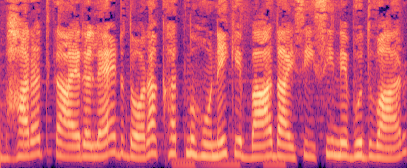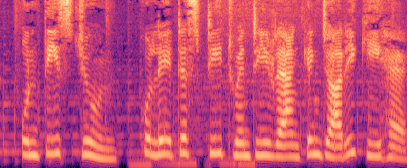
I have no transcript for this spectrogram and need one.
भारत का आयरलैंड दौरा खत्म होने के बाद आईसीसी ने बुधवार 29 जून, को लेटेस्ट टी रैंकिंग जारी की है।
